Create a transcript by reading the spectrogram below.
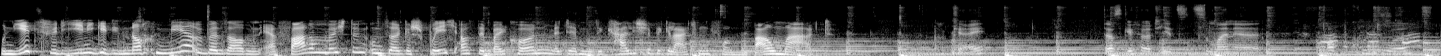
Und jetzt für diejenigen, die noch mehr über Sorben erfahren möchten, unser Gespräch aus dem Balkon mit der musikalischen Begleitung vom Baumarkt. Okay. Das gehört jetzt zu meiner Popkultur.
